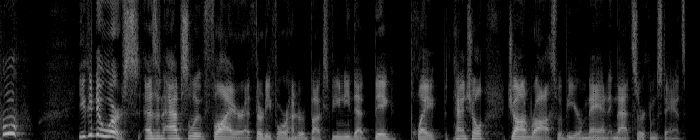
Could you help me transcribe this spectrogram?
whew, you could do worse as an absolute flyer at 3400 bucks if you need that big play potential. John Ross would be your man in that circumstance.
